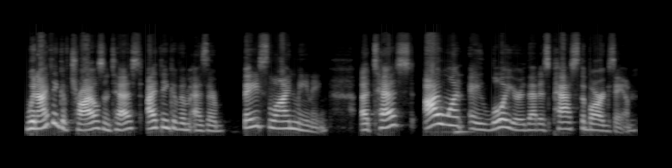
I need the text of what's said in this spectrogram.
When I think of trials and tests, I think of them as their baseline meaning. A test, I want mm. a lawyer that has passed the bar exam.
